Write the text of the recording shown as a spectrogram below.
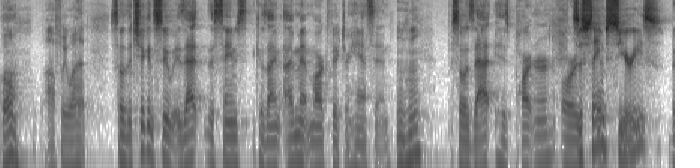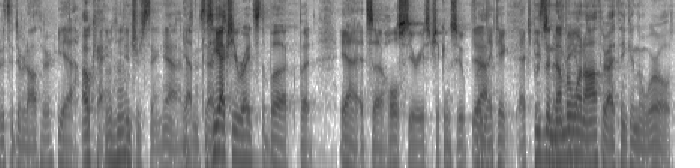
boom, off we went. So the chicken soup is that the same? Because I I met Mark Victor Hansen. Mm-hmm. So is that his partner or? It's the same series. But it's a different author. Yeah. Okay. Mm-hmm. Interesting. Yeah. Yeah, because he actually writes the book, but yeah, it's a whole series, chicken soup. Yeah. and they take experts. He's the in their number one author I think in the world.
